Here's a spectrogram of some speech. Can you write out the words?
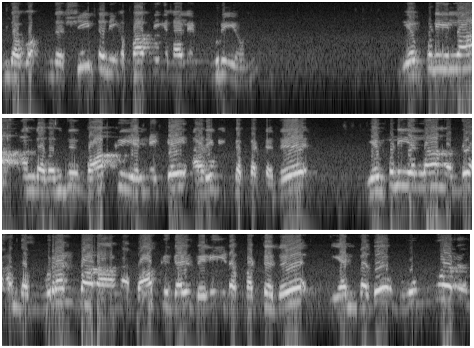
இந்த இந்த ஷீட்டை நீங்க பாத்தீங்கன்னாலே புரியும். எப்படியெல்லாம் அங்க வந்து வாக்கு எண்ணிக்கை அறிவிக்கப்பட்டது? எப்படியெல்லாம் வந்து அந்த முரண்பாடான வாக்குகள் வெளியிடப்பட்டது என்பது ஒவ்வொரு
